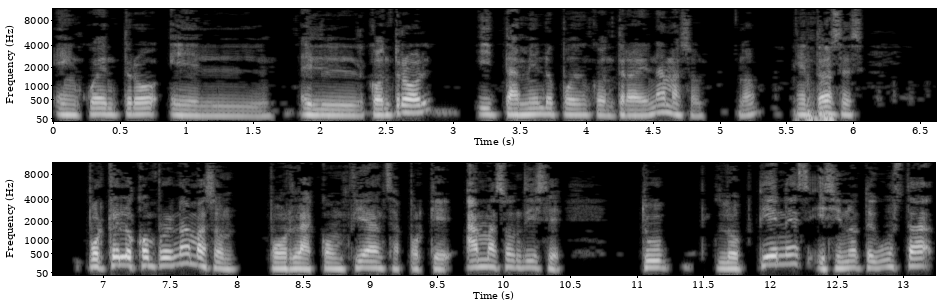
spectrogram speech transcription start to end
encuentro el, el control y también lo puedo encontrar en Amazon, ¿no? Entonces, ¿por qué lo compro en Amazon? Por la confianza, porque Amazon dice, tú lo obtienes y si no te gusta,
